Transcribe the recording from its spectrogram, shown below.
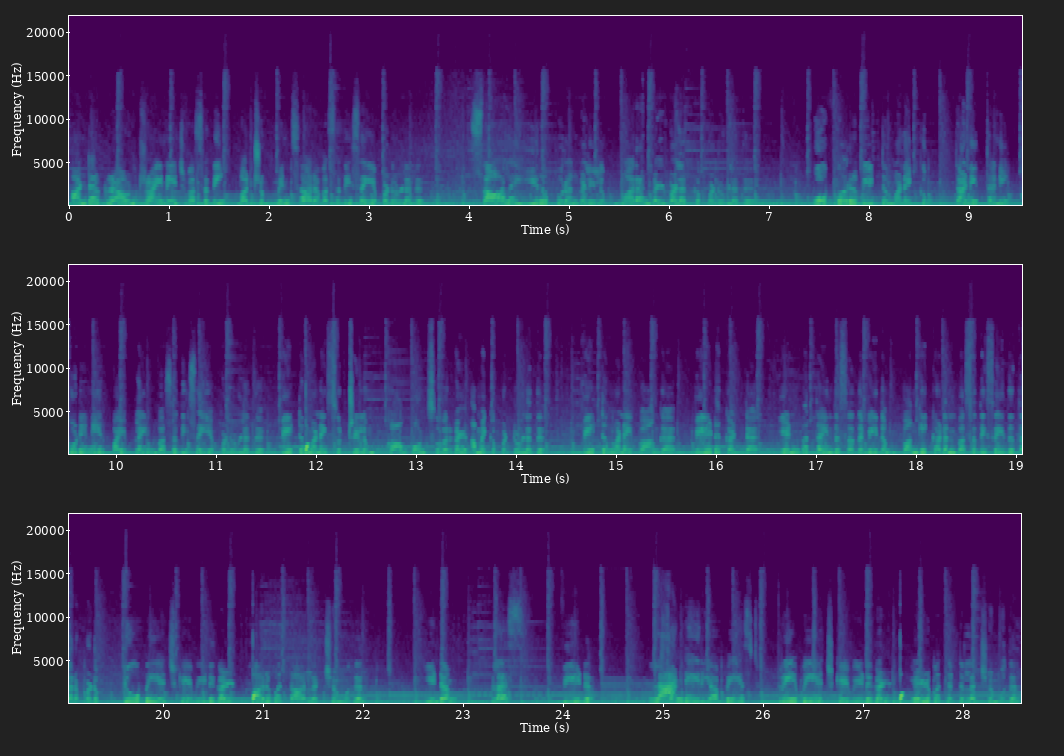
அண்டர் கிரவுண்ட் டிரைனேஜ் வசதி மற்றும் மின்சார வசதி செய்யப்பட்டுள்ளது சாலை இருபுறங்களிலும் மரங்கள் வளர்க்கப்பட்டுள்ளது. ஒவ்வொரு வீட்டு மனைக்கும் தனித்தனி குடிநீர் பைப்லைன் வசதி செய்யப்பட்டுள்ளது வீட்டு மனை சுற்றிலும் காம்பவுண்ட் சுவர்கள் அமைக்கப்பட்டுள்ளது. வீட்டு மனை வாங்க வீடு கட்ட எண்பத்தைந்து சதவீதம் வங்கி கடன் வசதி செய்து தரப்படும். டூ பிஹெச்கே வீடுகள் அறுபத்தாறு லட்சம் முதல் இடம் பிளஸ் வீடு. Land area based three BHK வீடுகள் எழுபத்தெட்டு லட்சம் முதல்.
